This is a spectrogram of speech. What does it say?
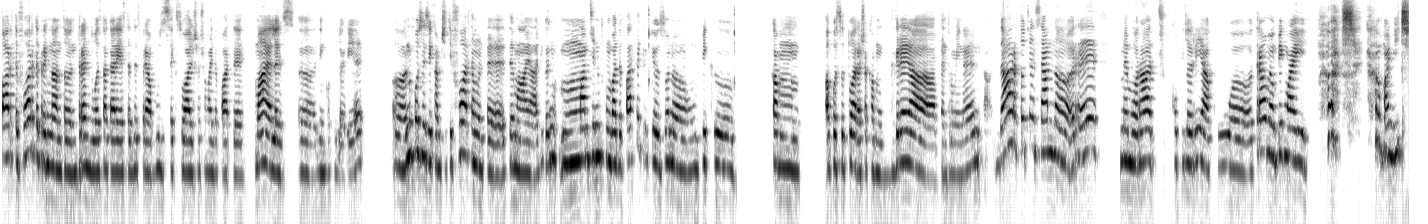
parte foarte pregnantă în trendul ăsta care este despre abuz sexual și așa mai departe, mai ales uh, din copilărie. Uh, nu pot să zic că am citit foarte mult pe tema aia, adică nu, m-am ținut cumva departe, cred că e o zonă un pic uh, cam apăsătoare, așa cam grea pentru mine, dar tot ce înseamnă rememorat copilăria cu uh, traume un pic mai, mai mici.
